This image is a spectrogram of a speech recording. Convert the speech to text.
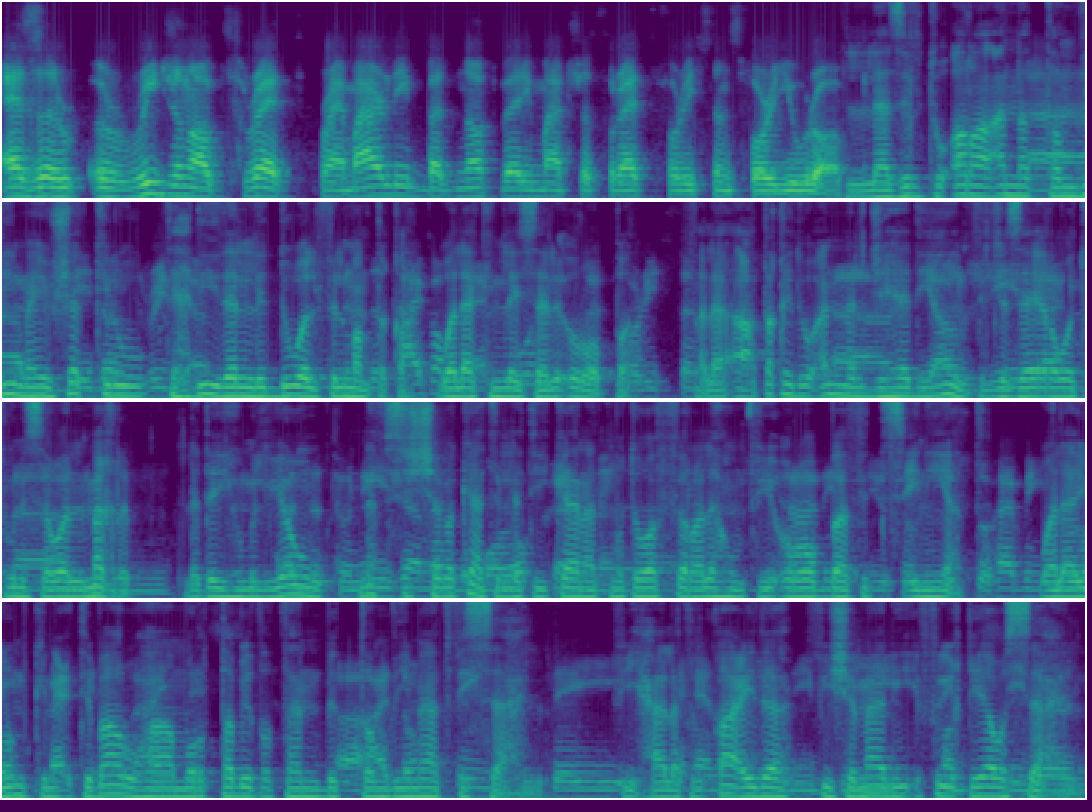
as a, a, regional threat primarily, but not very much a threat, for instance, for Europe. لا زلت أرى أن التنظيم يشكل تهديدا للدول في المنطقة ولكن ليس لأوروبا. فلا أعتقد أن الجهاديين في الجزائر وتونس والمغرب لديهم اليوم نفس الشبكات التي كانت متوفرة لهم في أوروبا في التسعينيات. ولا يمكن اعتبارها مرتبطة بالتنظيمات في الساحل. في حالة القاعدة في شمال إفريقيا والساحل.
